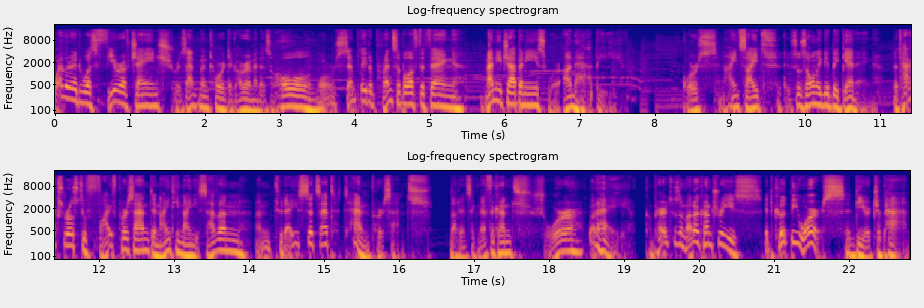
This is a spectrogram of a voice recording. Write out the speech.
Whether it was fear of change, resentment toward the government as a whole, or simply the principle of the thing, many Japanese were unhappy. Of course, in hindsight, this was only the beginning. The tax rose to 5% in 1997, and today sits at 10%. Not insignificant, sure, but hey, compared to some other countries, it could be worse, dear Japan.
